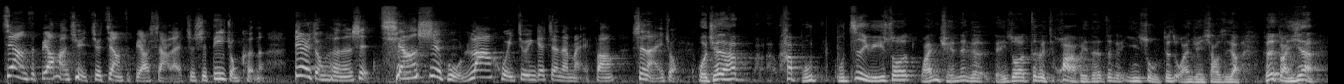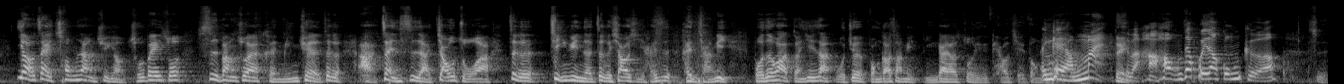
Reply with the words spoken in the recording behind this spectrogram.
这样子飙上去，就这样子飙下来，这是第一种可能。第二种可能是强势股拉回就应该站在买方，是哪一种？我觉得它它不不至于说完全那个等于说这个化肥的这个因素就是完全消失掉，可是短期上。要再冲上去哦，除非说释放出来很明确的这个啊战事啊焦灼啊这个禁运的这个消息还是很强力，否则的话，短线上我觉得逢高上面你应该要做一个调节动作，应该要卖，对是吧？好好，我们再回到宫格，是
